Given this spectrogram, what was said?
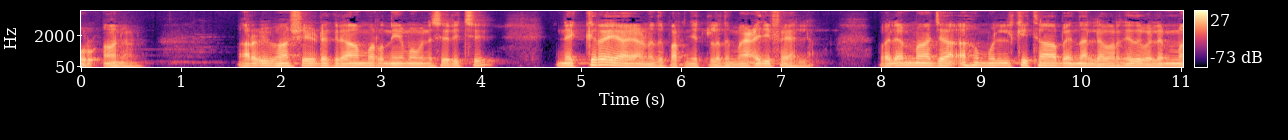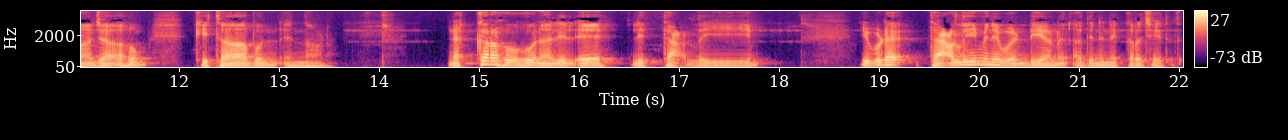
ഖുർആനാണ്. അറബി ഭാഷയുടെ ഗ്രാമർ നിയമമനുസരിച്ച് ഇത് പറഞ്ഞിട്ടുള്ളത് മാരിഫയല്ല വലമ്മ ജാഅഹും ഉൽ കിതാബ് എന്നല്ല പറഞ്ഞത്. വലമ്മ ജാഅഹും കിതാബുൻ എന്നാണ്. നക്കറഹുഹുൻ അലിൽ എ ലിത്തലീം ഇവിടെ താലീമിന് വേണ്ടിയാണ് അതിനെ നെക്കറ ചെയ്തത്.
